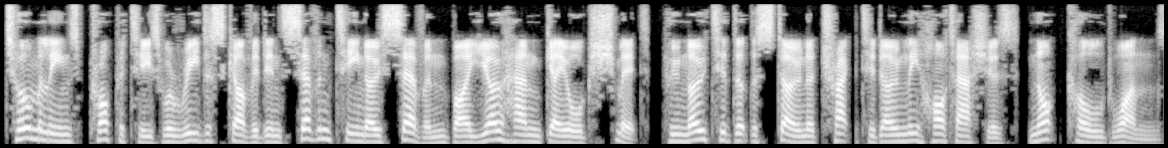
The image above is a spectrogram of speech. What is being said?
Tourmaline's properties were rediscovered in 1707 by Johann Georg Schmidt, who noted that the stone attracted only hot ashes, not cold ones.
